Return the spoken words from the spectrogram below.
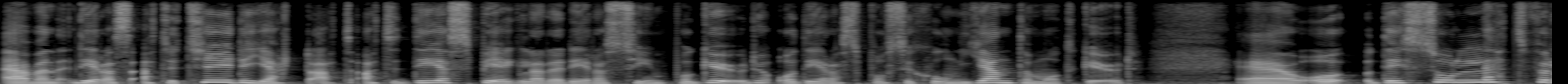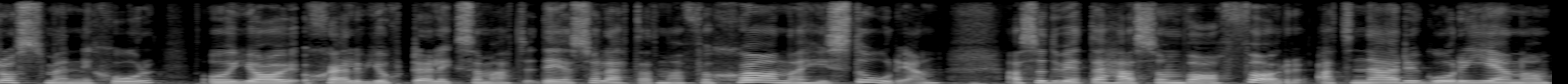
även deras attityd i hjärtat, att det speglade deras syn på Gud och deras position gentemot Gud. Eh, och det är så lätt för oss människor, och jag har själv gjort det, liksom att det är så lätt att man förskönar historien. Alltså du vet det här som var förr, att när du går igenom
